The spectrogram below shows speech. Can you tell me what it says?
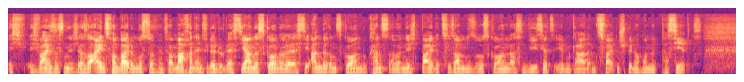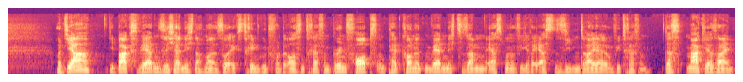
ich, ich weiß es nicht. Also eins von beiden musst du auf jeden Fall machen. Entweder du lässt Janis scoren oder lässt die anderen scoren. Du kannst aber nicht beide zusammen so scoren lassen, wie es jetzt eben gerade im zweiten Spiel nochmal mit passiert ist. Und ja, die Bucks werden sicher nicht nochmal so extrem gut von draußen treffen. Bryn Forbes und Pat Connaughton werden nicht zusammen erstmal für ihre ersten sieben Dreier irgendwie treffen. Das mag ja sein.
